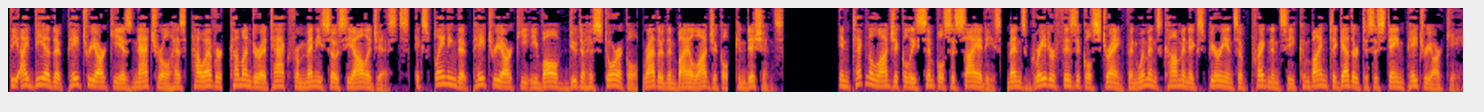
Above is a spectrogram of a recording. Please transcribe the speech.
The idea that patriarchy is natural has, however, come under attack from many sociologists, explaining that patriarchy evolved due to historical, rather than biological, conditions. In technologically simple societies, men's greater physical strength and women's common experience of pregnancy combined together to sustain patriarchy.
